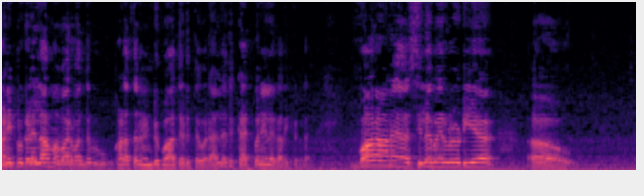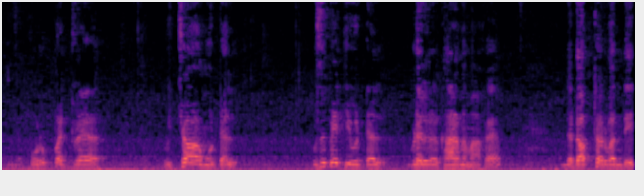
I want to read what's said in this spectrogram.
கணிப்புகள் எல்லாம் அவர் வந்து களத்தில் நின்று பார்த்தெடுத்தவர் அல்லது கற்பனையில் கதைக்கிறது? இவ்வாறான சில பேர்களுடைய பொறுப்பற்ற உற்சாகமூட்டல் உசுப்பேத்தி விட்டல் விடல்கள் காரணமாக இந்த டாக்டர் வந்து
